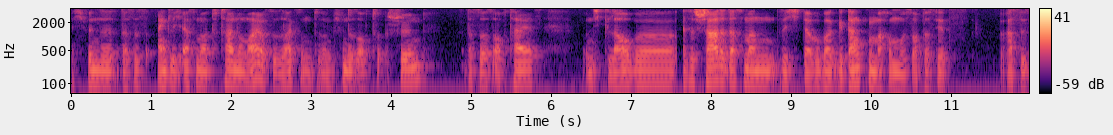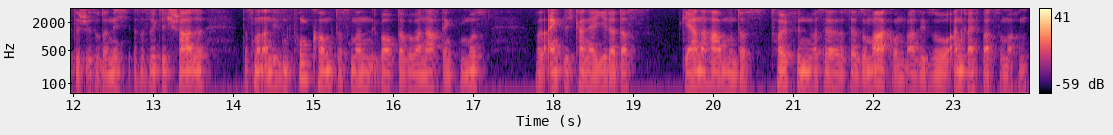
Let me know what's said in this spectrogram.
ich finde, das ist eigentlich erstmal total normal, was du sagst und ähm, ich finde das auch schön, dass du das auch teilst. Und ich glaube, es ist schade, dass man sich darüber Gedanken machen muss, ob das jetzt rassistisch ist oder nicht. Es ist wirklich schade, dass man an diesen Punkt kommt, dass man überhaupt darüber nachdenken muss, weil eigentlich kann ja jeder das gerne haben und das toll finden, was er, was er so mag und quasi so angreifbar zu machen.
